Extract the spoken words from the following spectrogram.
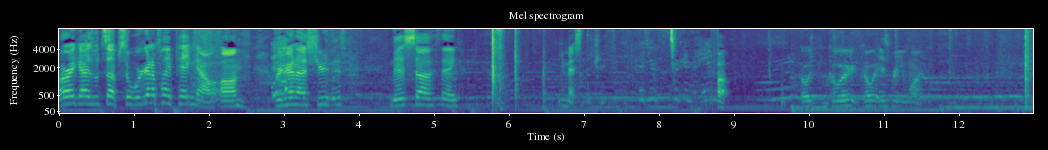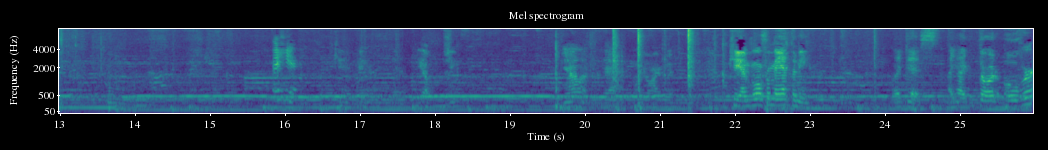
Alright guys, what's up? So we're gonna play pig now. Um, we're gonna shoot this, this, uh, thing. You missed the chief. Because your freaking hand. Oh. Go, go, where, go is where you want. Right here. Okay, okay. Go, shoot. You're not allowed to do that. You Okay, I'm going from Anthony. Like this. I, I throw it over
